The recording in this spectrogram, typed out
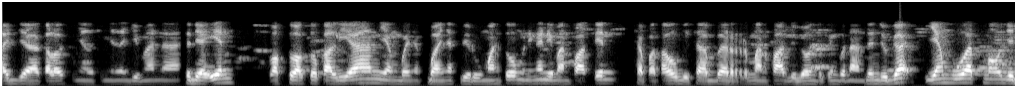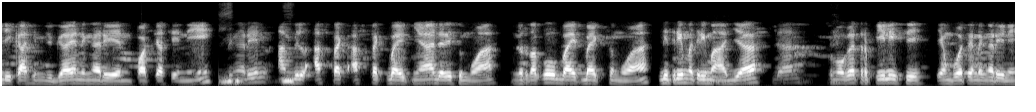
aja kalau sinyal-sinyalnya gimana. Sediain waktu-waktu kalian yang banyak-banyak di rumah itu mendingan dimanfaatin. Siapa tahu bisa bermanfaat juga untuk himpunan. Dan juga yang buat mau jadi kahim juga yang dengerin podcast ini dengerin ambil aspek-aspek baiknya dari semua. Menurut aku baik-baik semua. Diterima-terima aja. Dan semoga terpilih sih yang buat yang denger ini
